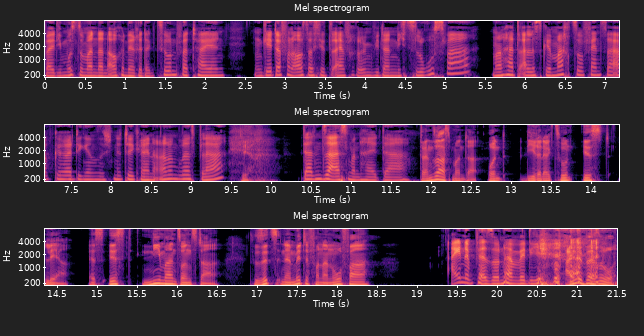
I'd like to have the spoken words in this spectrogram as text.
weil die musste man dann auch in der Redaktion verteilen. Und geht davon aus, dass jetzt einfach irgendwie dann nichts los war. Man hat alles gemacht, so Fenster abgehört, die ganzen Schnitte, keine Ahnung was, bla. Ja. Dann saß man halt da. Dann saß man da und die Redaktion ist leer. Es ist niemand sonst da. Du sitzt in der Mitte von Hannover, Eine Person haben wir, die, eine Person.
